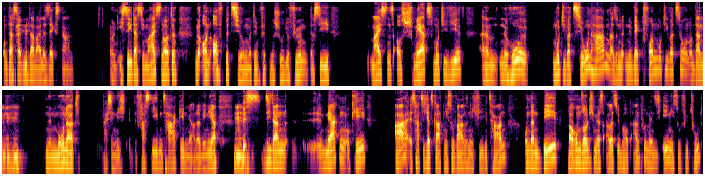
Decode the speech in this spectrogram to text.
Und das seit mhm. mittlerweile sechs Jahren. Und ich sehe, dass die meisten Leute eine On-Off-Beziehung mit dem Fitnessstudio führen, dass sie meistens aus Schmerz motiviert, ähm, eine hohe Motivation haben, also eine, eine Weg von Motivation und dann mhm. einen Monat, weiß ich nicht, fast jeden Tag gehen mehr oder weniger, mhm. bis sie dann äh, merken, okay, A, es hat sich jetzt gerade nicht so wahnsinnig viel getan und dann B, warum sollte ich mir das alles überhaupt antun, wenn sich eh nicht so viel tut?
